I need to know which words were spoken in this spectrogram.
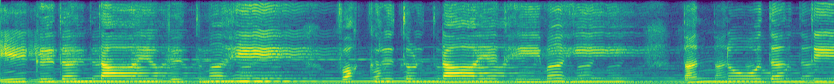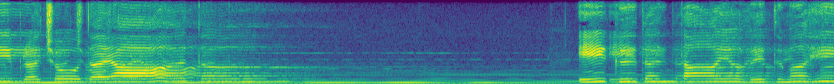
एकदन्ताय विद्महे वक्रतुण्डाय धीमहि तन्नो दन्ती प्रचोदयात्। एकदन्ताय विद्महे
